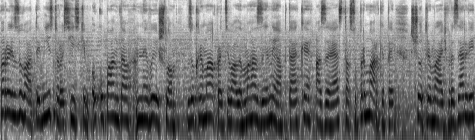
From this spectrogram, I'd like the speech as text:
паралізувати місто російським окупантам не вийшло. Зокрема, працювали магазини, аптеки, АЗС та супермаркети, що тримають в резерві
